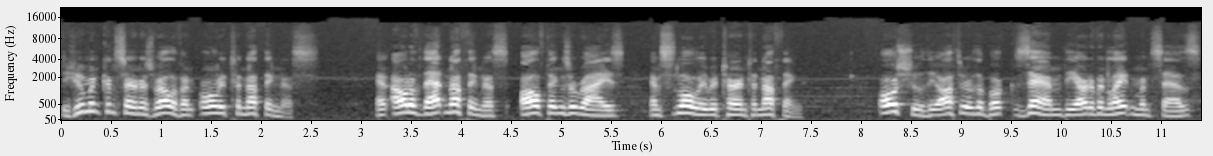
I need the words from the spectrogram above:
The human concern is relevant only to nothingness. And out of that nothingness all things arise and slowly return to nothing. Osho, the author of the book Zen, The Art of Enlightenment, says,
